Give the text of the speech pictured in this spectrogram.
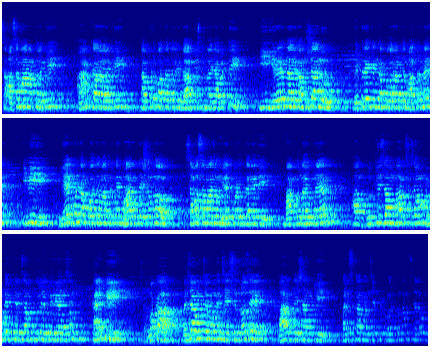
స- అసమానతలకి అహంకారాలకి తప్పుడు పద్ధతులకి దారితీస్తున్నాయి కాబట్టి ఈ ఇరవై నాలుగు అంశాలు వ్యతిరేకంగా పోరాడితే మాత్రమే ఇవి లేకుండా పోతే మాత్రమే భారతదేశంలో సమసమాజం ఏర్పడుద్ది అనేది మాకున్న అభిప్రాయం. ఆ Buddhism Marxism Ambedkarism Phule Periyarism కలిపి ఒక ప్రజా ఉద్యమంగా చేసిన రోజే భారతదేశానికి పరిష్కారం అని చెప్పి కోరుతున్నాం. సెలవు.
